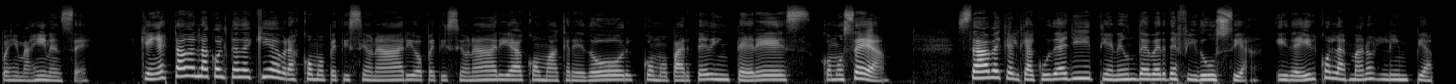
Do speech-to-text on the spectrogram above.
Pues imagínense. Quien ha estado en la corte de quiebras como peticionario, peticionaria, como acreedor, como parte de interés, como sea, sabe que el que acude allí tiene un deber de fiducia y de ir con las manos limpias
